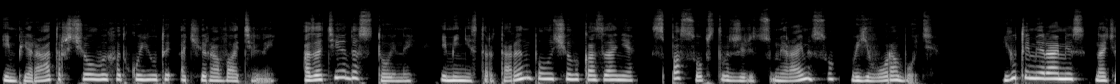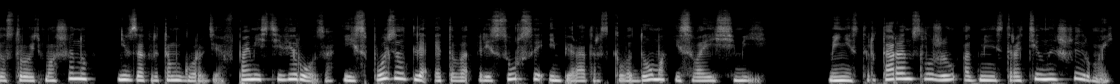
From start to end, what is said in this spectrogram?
Император счел выходку Юты очаровательной, а затем достойной и министр Тарен получил указание способствовать жрецу Мирамису в его работе. Юта Мирамис начал строить машину не в закрытом городе, в поместье Вероза, и использовал для этого ресурсы императорского дома и своей семьи. Министр Тарен служил административной ширмой.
